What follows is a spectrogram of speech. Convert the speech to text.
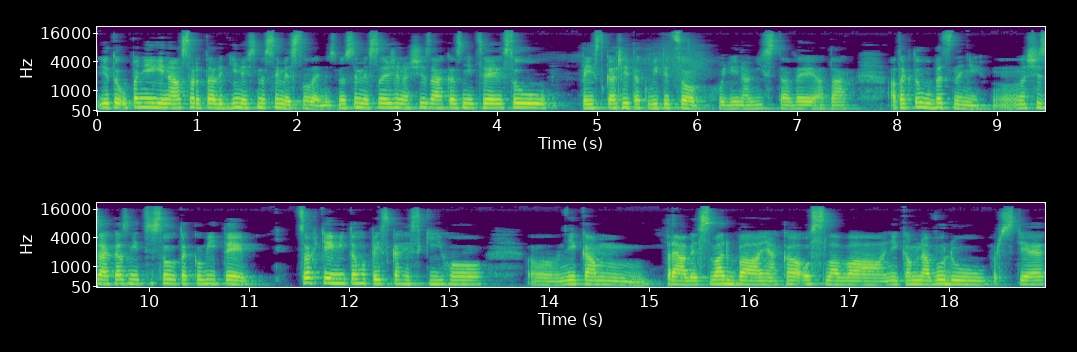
je to úplně jiná sorta lidí, než jsme si mysleli. My jsme si mysleli, že naši zákazníci jsou pejskaři, takový ty, co chodí na výstavy a tak. A tak to vůbec není. Naši zákazníci jsou takový ty, co chtějí mít toho pejska hezkýho, eh, někam právě svatba, nějaká oslava, někam na vodu, prostě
